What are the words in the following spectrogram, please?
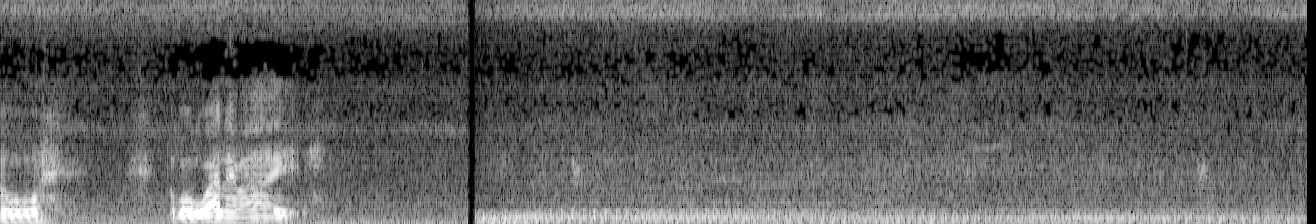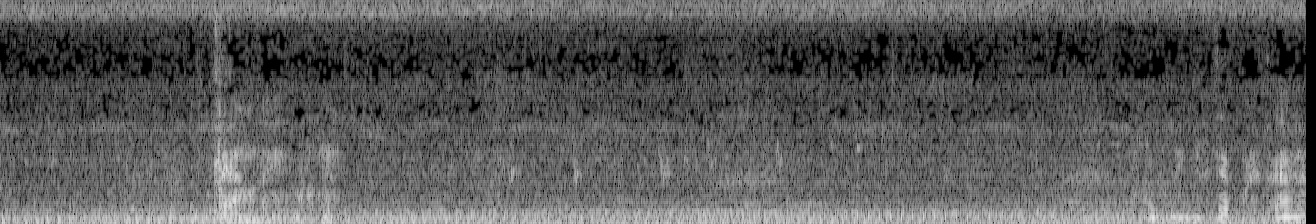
Đu bự quá anh em ơi cao này hôm nay nó chắc phải ta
